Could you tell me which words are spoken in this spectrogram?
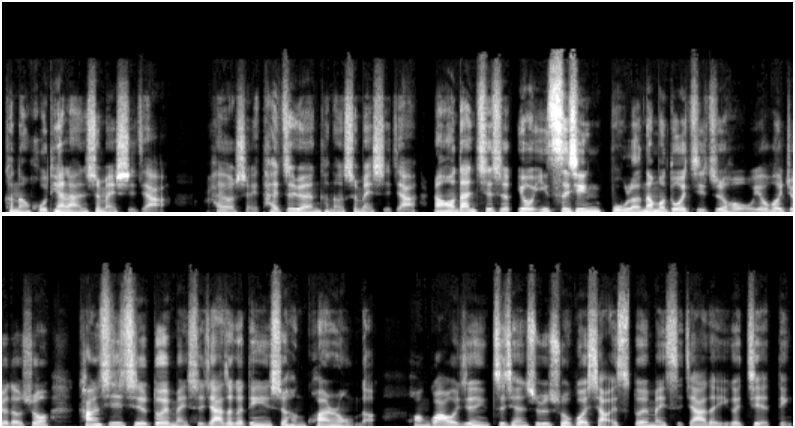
可能胡天蓝是美食家。还有谁？台志远可能是美食家，然后但其实又一次性补了那么多集之后，我又会觉得说，康熙其实对美食家这个定义是很宽容的。黄瓜，我记得你之前是不是说过小 S 对美食家的一个界定？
